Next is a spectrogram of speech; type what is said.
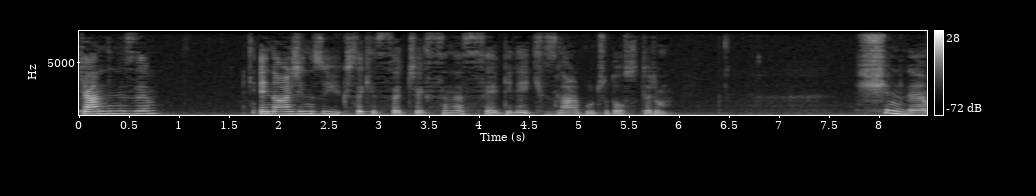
Kendinizi, enerjinizi yüksek hissedeceksiniz sevgili ikizler burcu dostlarım. Şimdi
